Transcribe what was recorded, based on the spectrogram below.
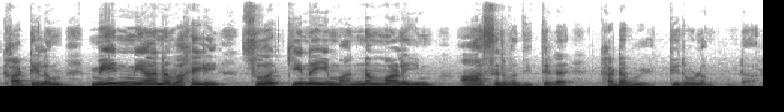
காட்டிலும் மேன்மையான வகையில் சுவக்கினையும் அன்னம்மாளையும் ஆசிர்வதித்திட கடவுள் திருவுளம் கொண்டார்.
